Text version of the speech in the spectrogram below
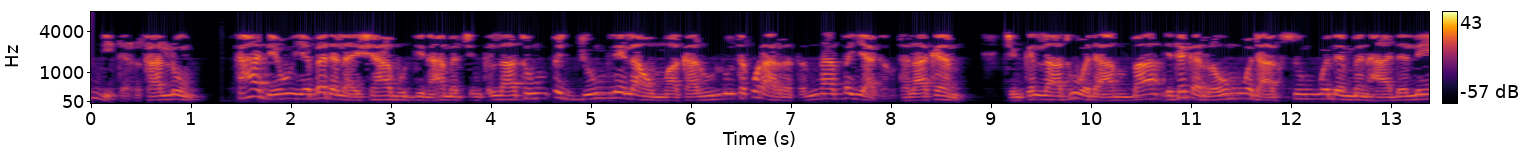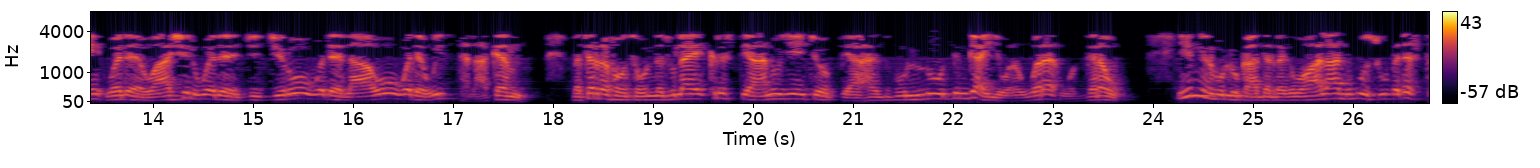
እንዲተርካሉ። ከሃዲው የበደላይ ሻሃቡዲን አህመድ ጭንቅላቱም እጁም ሌላውም አካል ሁሉ ተቆራረጠና በያገሩ ተላከ። ጭንቅላቱ ወደ አምባ፣ የተቀረውም ወደ አክሱም፣ ወደ መንሃደሌ፣ ወደ ዋሽል፣ ወደ ጅጅሮ፣ ወደ ላኦ፣ ወደ ዊዝ ተላከ። በተረፈው ሰውነቱ ላይ ክርስቲያኑ የኢትዮጵያ ሕዝብ ሁሉ ድንጋይ እየወረወረ ወገረው። ይህንን ሁሉ ካደረገ በኋላ ንጉሱ በደስታ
